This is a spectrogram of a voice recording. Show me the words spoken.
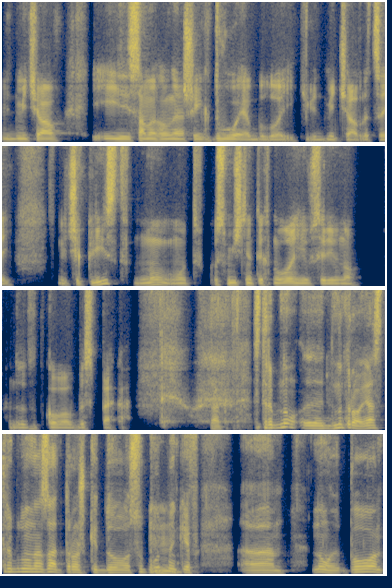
відмічав, і саме головне, що їх двоє було, які відмічали цей чек-ліст. Ну от космічні технології все рівно додаткова безпека. Так, стрибну е, Дмитро. Я стрибну назад трошки до супутників. Mm-hmm. Е, Ну по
